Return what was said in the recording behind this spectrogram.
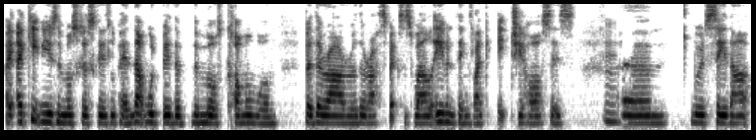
I, I keep using musculoskeletal pain, that would be the, the most common one, but there are other aspects as well, even things like itchy horses. Mm. Um, we would see that.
